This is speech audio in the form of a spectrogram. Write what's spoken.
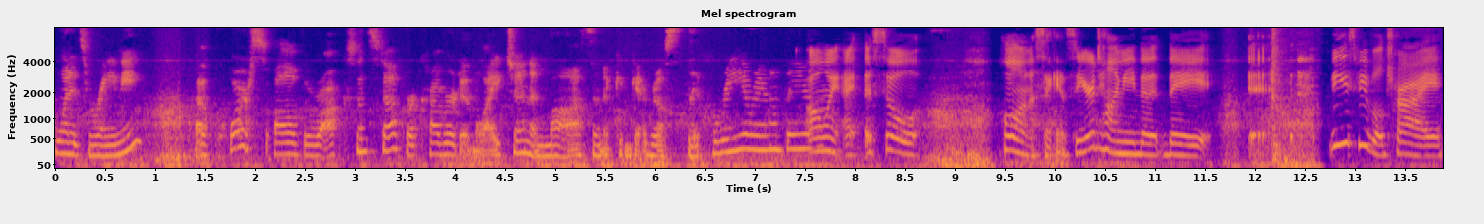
when it's raining, of course, all of the rocks and stuff are covered in lichen and moss, and it can get real slippery around there. Oh my! I, so, hold on a second. So you're telling me that they, these people try,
